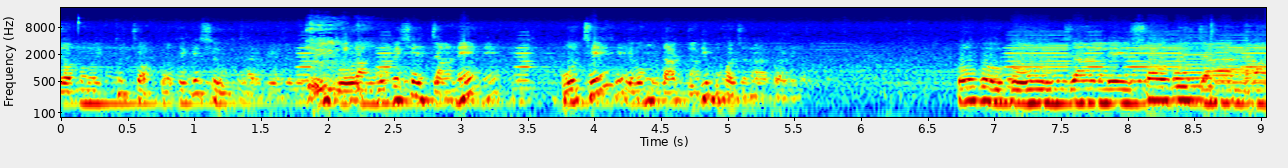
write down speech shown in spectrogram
জন্মমৃত্যুর চক্র থেকে সে উদ্ধার পেয়ে যাবে। এই গৌরাঙ্গকে সে জানে, বোঝে এবং তার যদি ভজনা করে। জানা সব জানলে সব জানা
